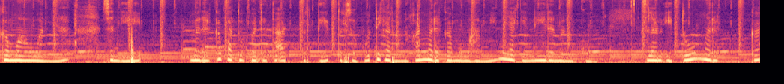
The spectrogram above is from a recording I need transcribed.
kemauannya sendiri. Mereka patuh pada taat tertib tersebut dikarenakan mereka memahami, meyakini, dan mendukung. Selain itu, mereka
